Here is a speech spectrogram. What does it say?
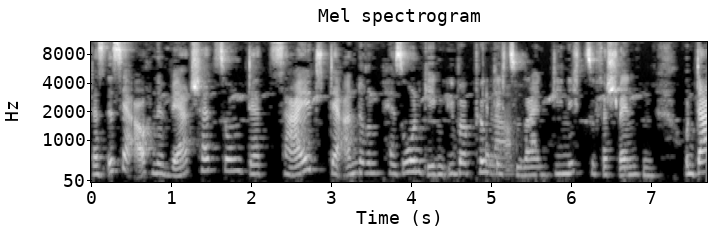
Das ist ja auch eine Wertschätzung der Zeit der anderen Person gegenüber pünktlich genau. zu sein, die nicht zu verschwenden. Und da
